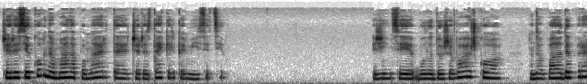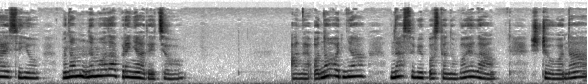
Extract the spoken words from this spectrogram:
через яку вона мала померти через декілька місяців. Жінці було дуже важко, вона впала в депресію, вона не могла прийняти цього. Але одного дня вона собі постановила, що вона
